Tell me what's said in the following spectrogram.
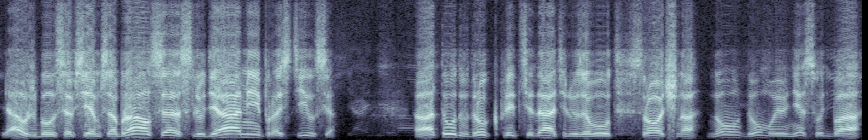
Я уж был совсем собрался, с людьми простился. А тут вдруг к председателю зовут срочно. Ну, думаю, не судьба.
